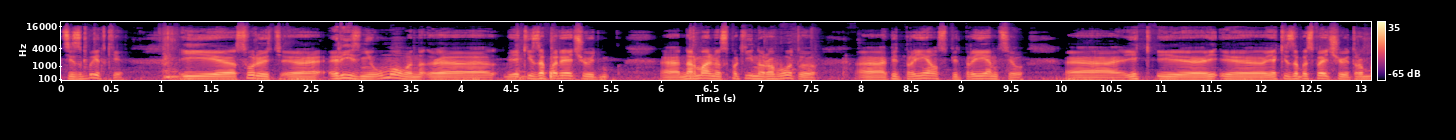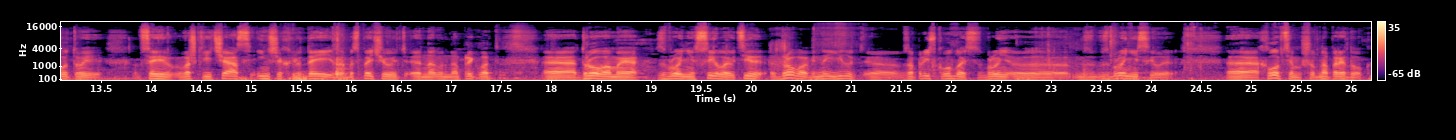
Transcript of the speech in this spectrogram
ці збитки, і створюють різні умови, які заперечують нормальну спокійну роботу підприємств, підприємців, е, які, е, е, забезпечують роботою в цей важкий час інших людей, забезпечують, е, наприклад, е, дровами збройні сили. Ці дрова вони їдуть е, в Запорізьку область збройні, е, збройні сили е, хлопцям, щоб напередок.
